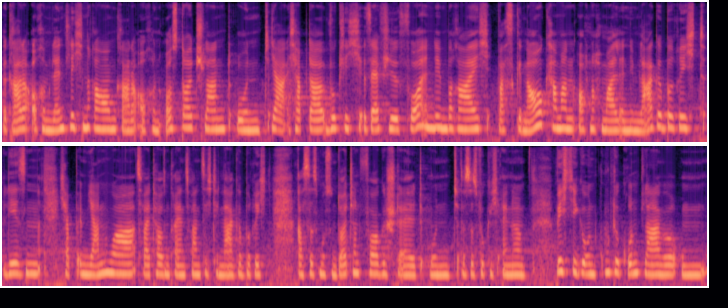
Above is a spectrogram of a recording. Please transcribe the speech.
äh, gerade auch im ländlichen Raum, gerade auch in Ostdeutschland. Und ja, ich habe da wirklich sehr viel vor in dem Bereich. Was genau kann man auch noch mal in dem Lagebericht lesen? Ich habe im Januar 2023 den Lagebericht Rassismus in Deutschland vorgestellt und das ist wirklich eine wichtige und gute Grundlage, um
